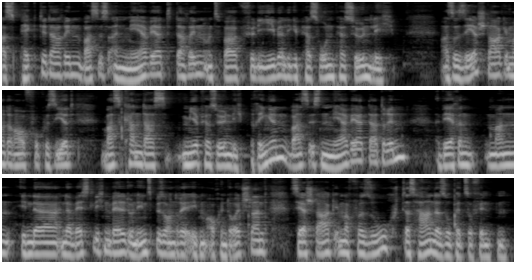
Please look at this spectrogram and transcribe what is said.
Aspekte darin, was ist ein Mehrwert darin, und zwar für die jeweilige Person persönlich. Also sehr stark immer darauf fokussiert, was kann das mir persönlich bringen, was ist ein Mehrwert da drin, während man in der, in der westlichen Welt und insbesondere eben auch in Deutschland sehr stark immer versucht, das Haar in der Suppe zu finden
